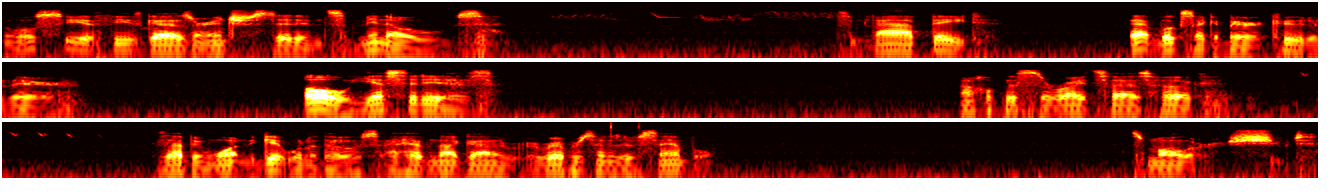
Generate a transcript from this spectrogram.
We'll see if these guys are interested in some minnows. Some live bait. That looks like a barracuda there. Oh, yes it is. I hope this is the right size hook. Because I've been wanting to get one of those. I have not gotten a representative sample. Smaller. Shoot.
